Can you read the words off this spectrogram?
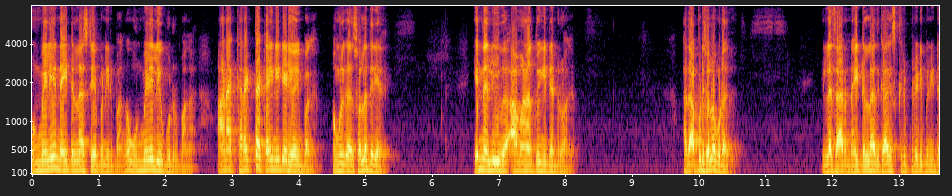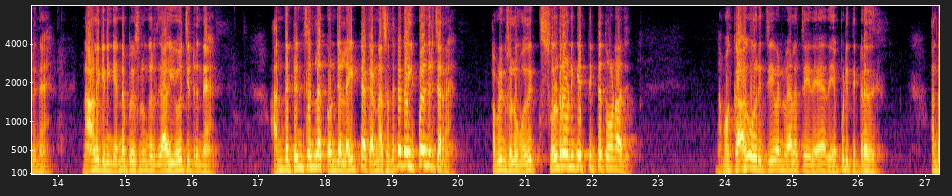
உண்மையிலேயே நைட்டெல்லாம் ஸ்டே பண்ணியிருப்பாங்க. உண்மையிலேயே லீவ் போட்டிருப்பாங்க. ஆனால் கரெக்டாக கை நீட்டி அடி வாங்கிப்பாங்க. அவங்களுக்கு அது சொல்ல தெரியாது. என்ன லீவு ஆமாம் நான் தூங்கிட்டேன்ருவாங்க. அது அப்படி சொல்லக்கூடாது. இல்லை சார் நைட்டெல்லாம் அதுக்காக ஸ்கிரிப்ட் ரெடி பண்ணிகிட்டு இருந்தேன். நாளைக்கு நீங்கள் என்ன பேசணுங்கிறதுக்காக யோசிச்சுட்டு இருந்தேன். அந்த டென்ஷனில் கொஞ்சம் லைட்டாக கண்ணா சந்துட்டு இப்போ எந்திரிச்சிட்றேன். அப்படின்னு சொல்லும்போது சொல்கிறவனுக்கே திட்ட தோணாது. நமக்காக ஒரு ஜீவன் வேலை செய்தே அதை எப்படி திட்டுறது? அந்த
